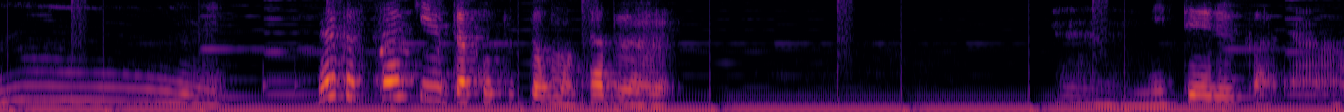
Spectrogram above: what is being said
うん。なんかさっき言ったこととも多分うん、似てるかな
